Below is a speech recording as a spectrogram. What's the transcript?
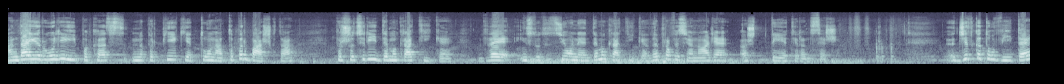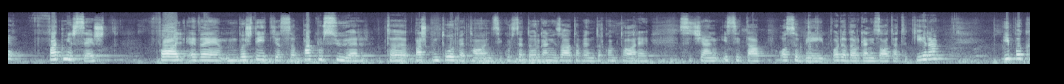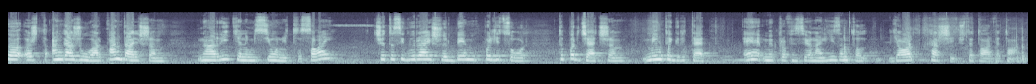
Andaj roli i IPK-së në përpjekjet tona të përbashkëta për shoqëri demokratike dhe institucione demokratike dhe profesionale është tejet i rëndësishëm. Gjithë këto vite, Fatmirësisht, falë edhe mbështetjes së pakursyer të bashkëpunëtorëve tanë, sikurse të organizatave ndërkombëtare, siç janë ICITAP, OSBE, por edhe organizata të tjera, IPK është angazhuar pandalshëm në arritjen e misionit të saj, që të sigurojë shërbim policor të përgjegjshëm, me integritet e me profesionalizëm të lartë karshi qytetarëve tanë.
